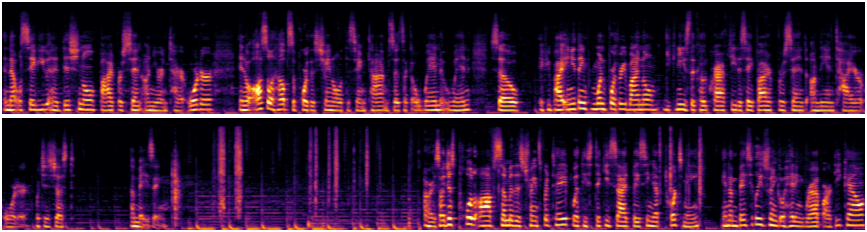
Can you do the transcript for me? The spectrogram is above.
and that will save you an additional 5% on your entire order. And it will also help support this channel at the same time. So it's like a win-win. So if you buy anything from 143 Vinyl, you can use the code CRAFTY to save 5% on the entire order, which is just amazing. All right, so I just pulled off some of this transfer tape with the sticky side facing up towards me. And I'm basically just gonna go ahead and grab our decal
